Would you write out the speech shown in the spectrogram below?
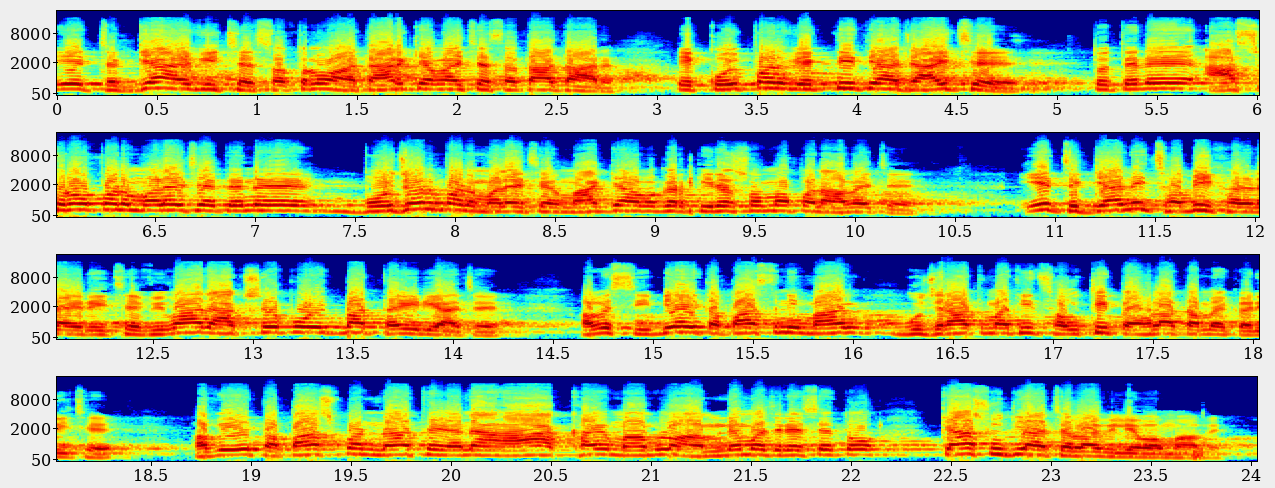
એ જગ્યા આવી છે, સતનો આધાર કહેવાય છે સતાધાર એ કોઈ પણ વ્યક્તિ ત્યાં જાય છે, તો તેને આશરો પણ મળે છે, તેને ભોજન પણ મળે છે, માગ્યા વગર પીરસવામાં પણ આવે છે. એ જગ્યાની છબી ખરડાઈ રહી છે, વિવાદ આક્ષેપો એક બાદ થઈ રહ્યા છે. હવે સીબીઆઈ તપાસની માંગ ગુજરાતમાંથી સૌથી પહેલા તમે કરી છે. હવે એ તપાસ પણ ના થઈ અને આ આખા મામલો આમનેમ જ રહેશે, તો ક્યાં સુધી આ ચલાવી લેવામાં આવે?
